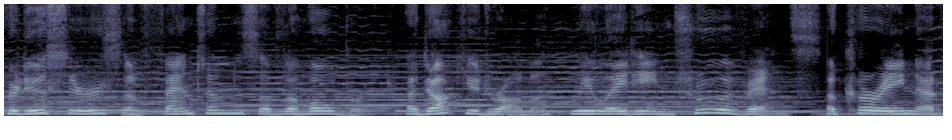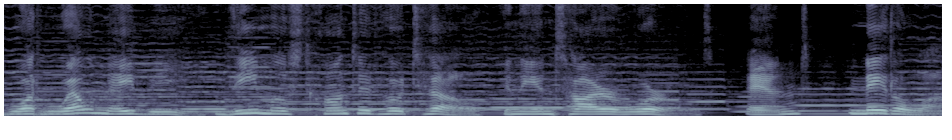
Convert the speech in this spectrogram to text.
producers of Phantoms of the Holbrook, a docudrama relating true events occurring at what well may be the most haunted hotel in the entire world, and Nadelei,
